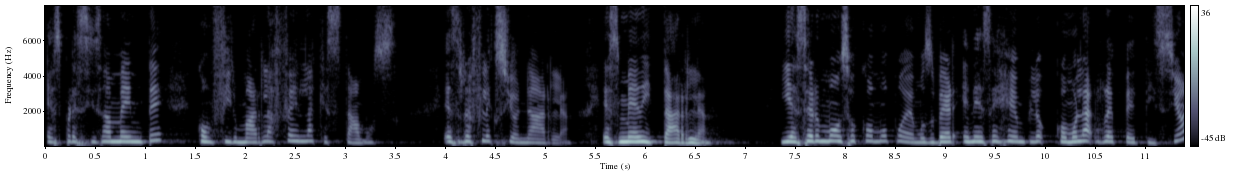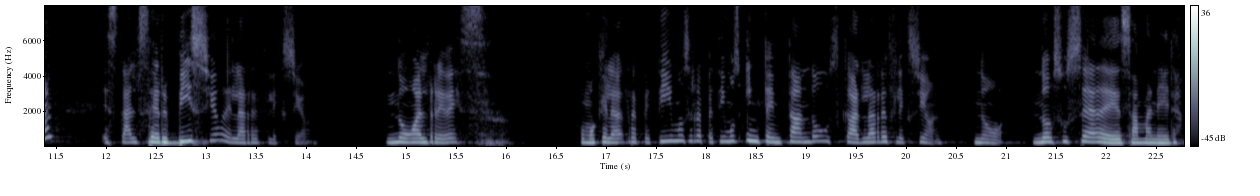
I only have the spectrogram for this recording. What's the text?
es precisamente confirmar la fe en la que estamos, es reflexionarla, es meditarla. Y es hermoso cómo podemos ver en ese ejemplo cómo la repetición está al servicio de la reflexión, no al revés. Como que la repetimos y repetimos intentando buscar la reflexión. No, no sucede de esa manera.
